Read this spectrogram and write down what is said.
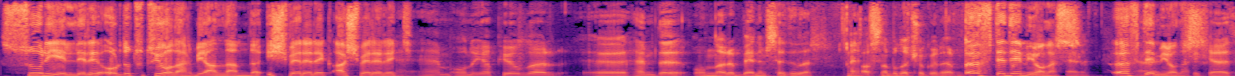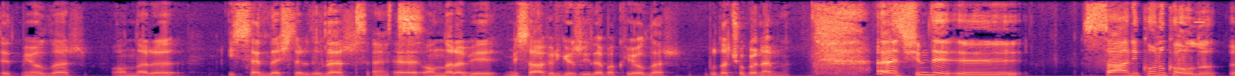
Suriyelileri orada tutuyorlar bir anlamda. İş vererek, aş vererek. E, hem onu yapıyorlar e, hem de onları benimsediler. Evet. Aslında bu da çok önemli. Öf de demiyorlar. Evet. Öf yani demiyorlar. Şikayet etmiyorlar. Onları içselleştirdiler. Evet, evet. Ee, onlara bir misafir gözüyle bakıyorlar. Bu da çok önemli. Evet şimdi e, Sani Konukoğlu e,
